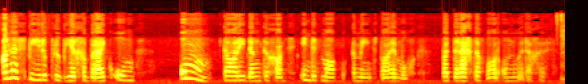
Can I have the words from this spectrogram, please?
ander spiere probeer gebruik om om daardie ding te gaan en dit maak 'n mens baie moeg wat regtig waar onnodig is.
